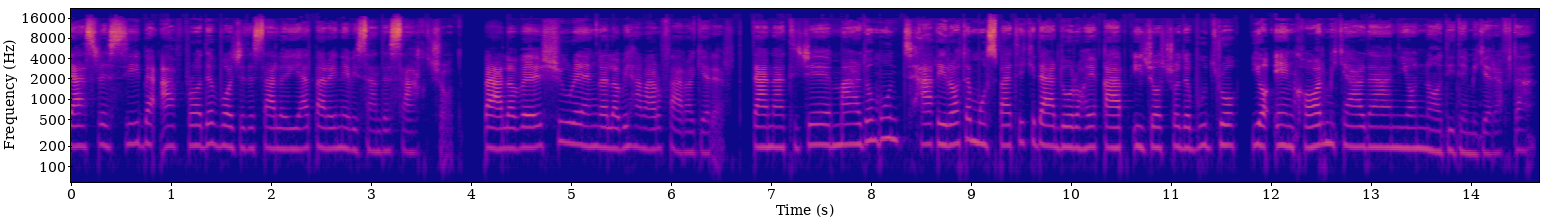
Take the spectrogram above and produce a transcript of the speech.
دسترسی به افراد واجد صلاحیت برای نویسنده سخت شد. به علاوه شور انقلابی همه رو فرا گرفت. در نتیجه مردم اون تغییرات مثبتی که در دورهای قبل ایجاد شده بود رو یا انکار می‌کردن یا نادیده می‌گرفتن.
